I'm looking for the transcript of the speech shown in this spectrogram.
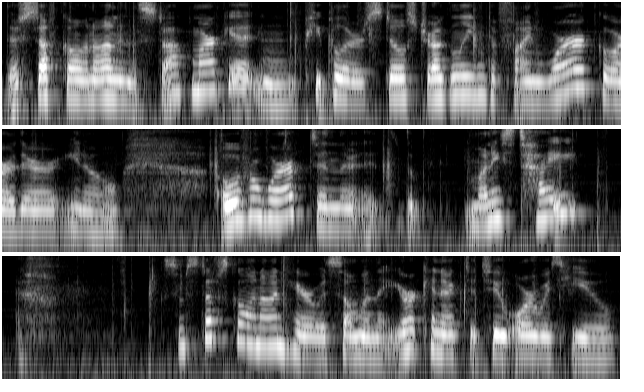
there's stuff going on in the stock market and people are still struggling to find work or they're you know overworked and the money's tight. Some stuff's going on here with someone that you're connected to or with you.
